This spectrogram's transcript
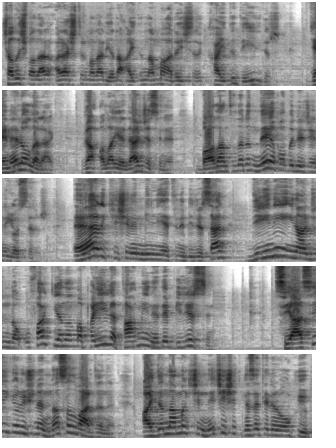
çalışmalar, araştırmalar ya da aydınlanma arayışları kaydı değildir. Genel olarak ve alay edercesine bağlantıların ne yapabileceğini gösterir. Eğer kişinin milliyetini bilirsen dini inancında ufak yanılma payıyla tahmin edebilirsin siyasi görüşüne nasıl vardığını, aydınlanmak için ne çeşit gazeteleri okuyup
